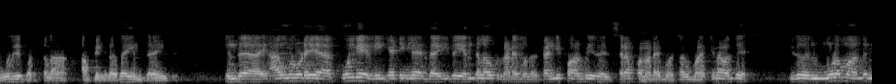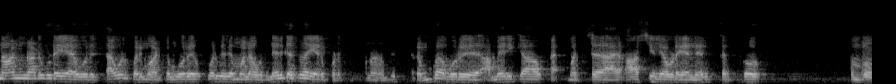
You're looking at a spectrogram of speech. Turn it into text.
உறுதிப்படுத்தலாம் அப்படிங்கறத இந்த இது. இந்த அவங்களுடைய கொள்கை நீங்க கேட்டீங்களா இந்த இது எந்த அளவுக்கு நடைமுறை கண்டிப்பா வந்து இது சிறப்பா நடைமுறை ஏன்னா வந்து இது மூலமா வந்து நான்கு நாடுகளுடைய ஒரு தகவல் பரிமாற்றம் ஒரு ஒரு விதமான ஒரு நெருக்கத்தை தான் ஏற்படுத்தும். ஆனா வந்து ரொம்ப ஒரு அமெரிக்கா மற்ற ஆஸ்திரேலியாவுடைய நெருக்கத்தோ நம்ம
